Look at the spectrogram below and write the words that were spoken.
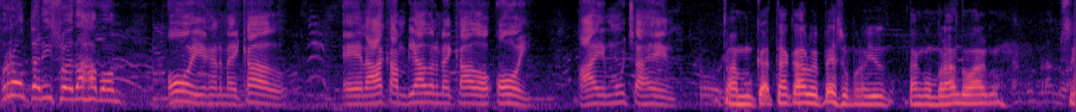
fronterizo de Dajabón hoy en el mercado, él ha cambiado el mercado hoy. Hay mucha gente. Está, caro el peso, pero ellos están comprando algo. Sí,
